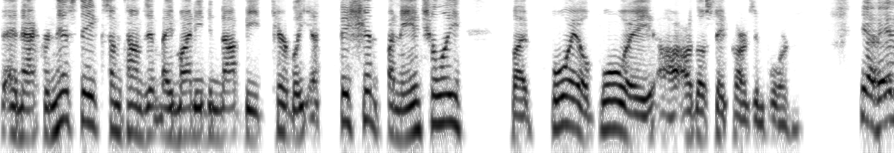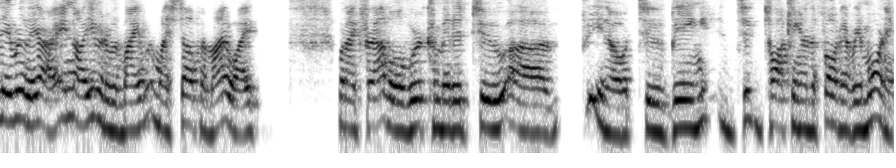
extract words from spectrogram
anachronistic. Sometimes it may might even not be terribly efficient financially, but boy, oh boy, uh, are those safeguards important. Yeah, they, they really are. You know, even with my myself and my wife, when I travel, we're committed to uh, you know to being to talking on the phone every morning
